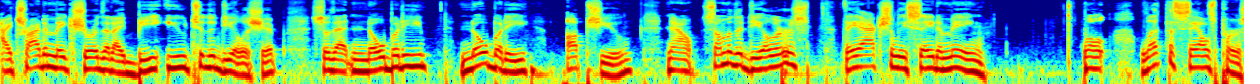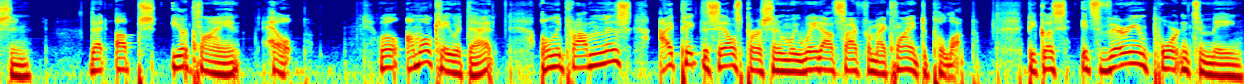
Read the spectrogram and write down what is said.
I try to make sure that I beat you to the dealership so that nobody, nobody ups you. Now, some of the dealers, they actually say to me, well, let the salesperson that ups your client help. Well, I'm okay with that. Only problem is I pick the salesperson and we wait outside for my client to pull up because it's very important to me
